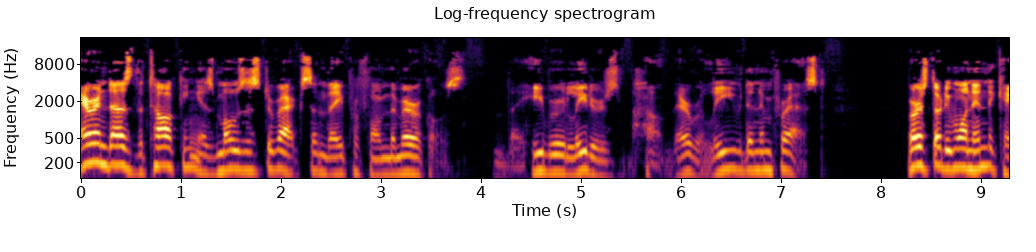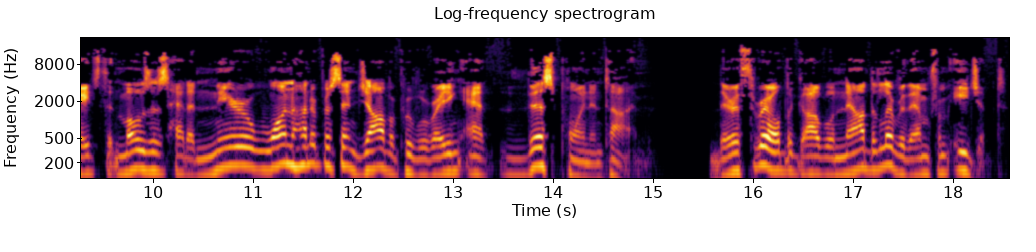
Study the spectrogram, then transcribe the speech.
Aaron does the talking as Moses directs, and they perform the miracles. The Hebrew leaders, they're relieved and impressed. Verse 31 indicates that Moses had a near 100% job approval rating at this point in time. They're thrilled that God will now deliver them from Egypt.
